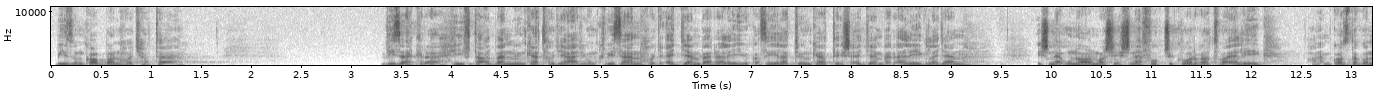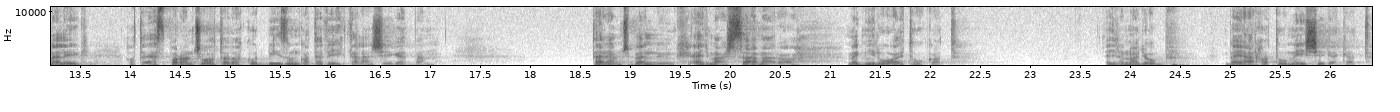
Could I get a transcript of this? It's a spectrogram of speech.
Bízunk abban, hogyha te vizekre hívtál bennünket, hogy járjunk vizen, hogy egy emberrel éljük az életünket, és egy ember elég legyen, és ne unalmas és ne fogcsikorgatva elég, hanem gazdagon elég. Ha te ezt parancsoltad, akkor bízunk a te végtelenségedben. Teremts bennünk egymás számára megnyíló ajtókat, egyre nagyobb, bejárható mélységeket.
